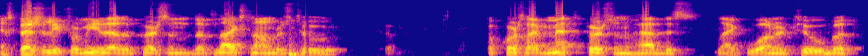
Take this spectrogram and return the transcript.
especially for me that a person that likes numbers to, of course I've met a person who had this like one or two, but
